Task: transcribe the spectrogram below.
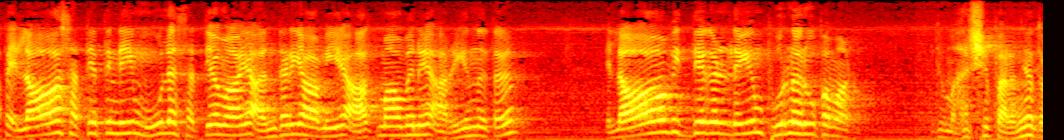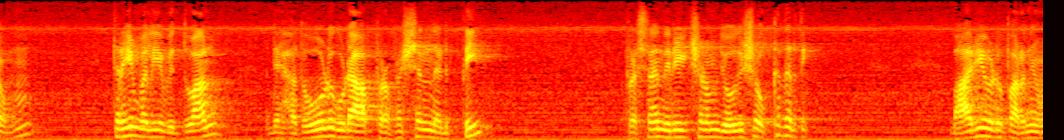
അപ്പൊ എല്ലാ സത്യത്തിന്റെയും മൂലസത്യമായ അന്തര്യാമിയെ ആത്മാവിനെ അറിയുന്നത് എല്ലാ വിദ്യകളുടെയും പൂർണരൂപമാണ് ഇത് മഹർഷി പറഞ്ഞതും ഇത്രയും വലിയ വിദ്വാൻ അദ്ദേഹത്തോടുകൂടെ ആ പ്രൊഫഷൻ നിർത്തി. പ്രശ്ന നിരീക്ഷണം ജ്യോതിഷം ഒക്കെ നിർത്തി. ഭാര്യയോട് പറഞ്ഞു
